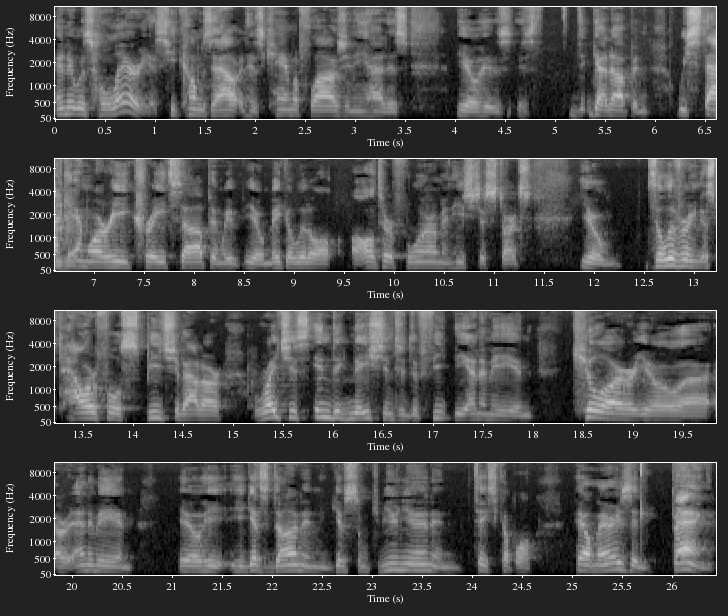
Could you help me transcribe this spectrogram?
and it was hilarious. He comes out in his camouflage, and he had his, you know, his his get up, and we stack mm-hmm. MRE crates up, and we you know make a little altar for him, and he just starts, you know, delivering this powerful speech about our righteous indignation to defeat the enemy and kill our you know uh, our enemy and you know he, he gets done and gives some communion and takes a couple hail marys and bang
